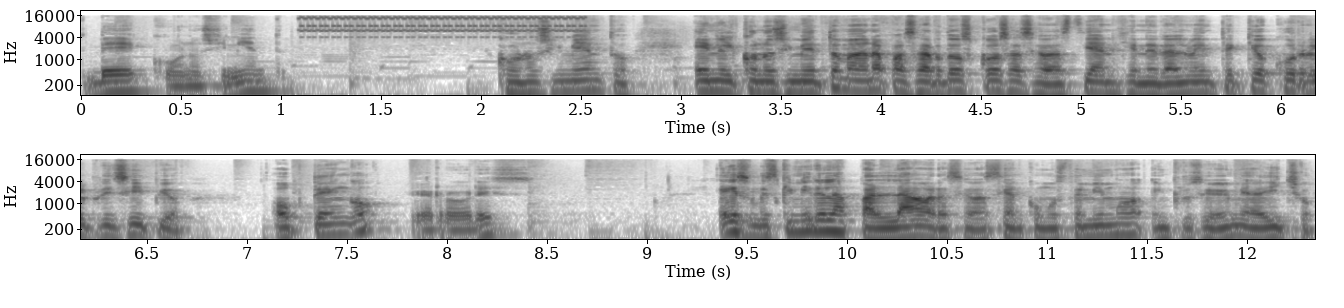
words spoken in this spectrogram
B, conocimiento conocimiento. En el conocimiento me van a pasar dos cosas, Sebastián. Generalmente, ¿qué ocurre al principio? Obtengo errores. Eso, es que mire la palabra, Sebastián, como usted mismo inclusive me ha dicho,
